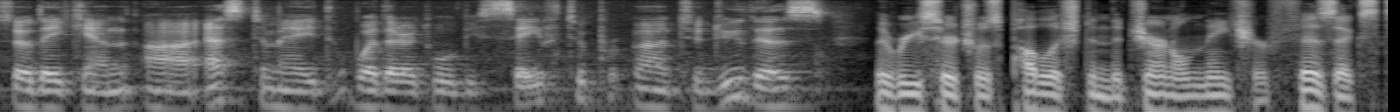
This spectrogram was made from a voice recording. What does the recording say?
so they can uh, estimate whether it will be safe to, uh, to do this. The research was published in the journal Nature Physics.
